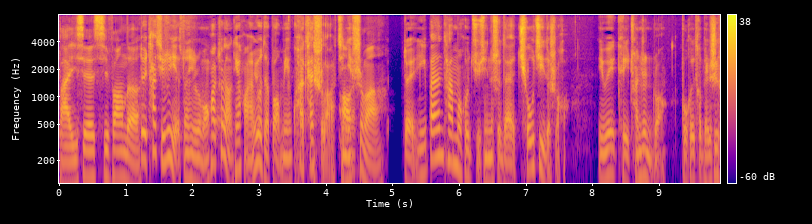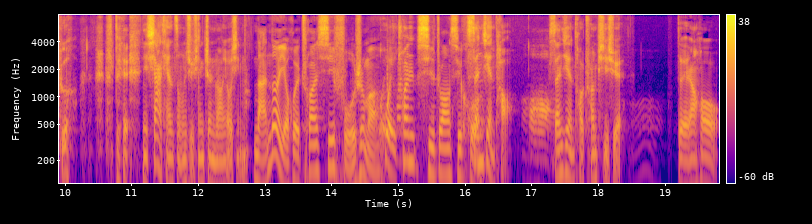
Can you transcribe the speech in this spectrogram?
把一些西方的对，它其实也算一种文化。这两天好像又在报名，快开始了，今哦年。是吗？对，一般他们会举行的是在秋季的时候，因为可以穿正装，不会特别热。对你夏天怎么举行正装游行呢？男的也会穿西服是吗？会穿西装西裤三件套哦，三件套穿皮靴，对，然后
